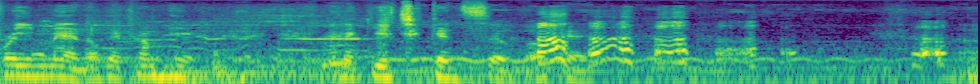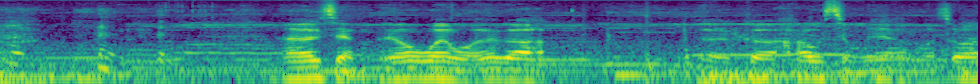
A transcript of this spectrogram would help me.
free man，OK，come、here，make you chicken soup，OK、啊他就想，然后问我那个那个 house 怎么样，我说。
